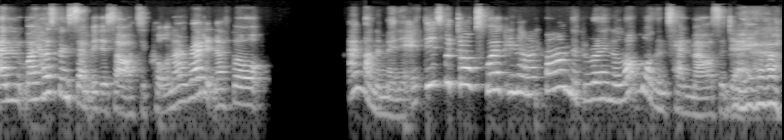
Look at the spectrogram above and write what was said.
And my husband sent me this article and I read it and I thought, hang on a minute, if these were dogs working on a farm, they'd be running a lot more than 10 miles a day. Yeah.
